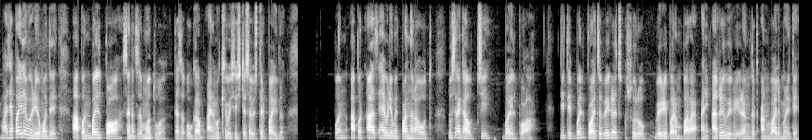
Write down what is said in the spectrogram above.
माझ्या पहिल्या व्हिडिओमध्ये आपण बैलपोळा सणाचं महत्त्व त्याचा उगम आणि मुख्य वैशिष्ट्य सविस्तर पाहिलं. पण आपण आज ह्या व्हिडिओमध्ये पाहणार आहोत दुसऱ्या गावची बैलपोळा जिथे बैलपोळ्याचं वेगळंच स्वरूप वेगळी परंपरा आणि आगळी वेगळी रंगत अनुभवायला मिळते.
